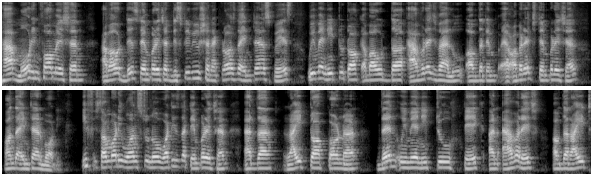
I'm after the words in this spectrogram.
have more information about this temperature distribution across the entire space, we may need to talk about the average value of the temp average temperature on the entire body. If somebody wants to know what is the temperature at the right top corner, then we may need to take an average of the right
